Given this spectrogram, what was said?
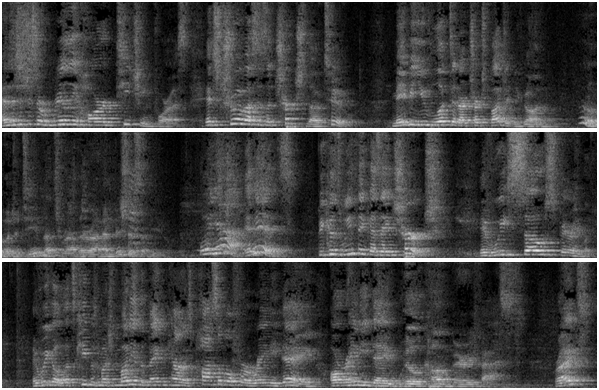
And this is just a really hard teaching for us. It's true of us as a church, though, too. Maybe you've looked at our church budget and you've gone, oh, budget team, that's rather uh, ambitious of you. Well, yeah, it is. Because we think as a church, if we sow sparingly, if we go, let's keep as much money in the bank account as possible for a rainy day, our rainy day will come very fast. Right?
